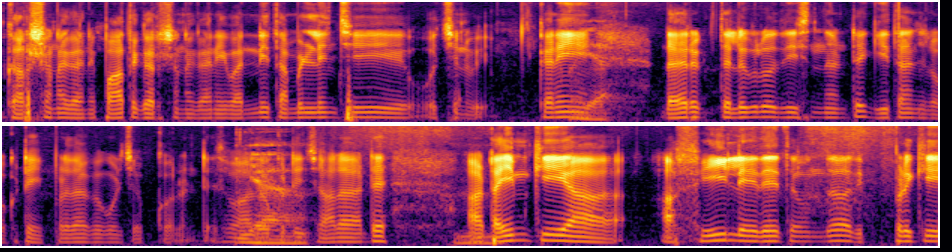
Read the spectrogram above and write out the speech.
'ఘర్షణ' గాని, 'పాత ఘర్షణ' గాని ఇవన్నీ తమిళ్ నుంచి వచ్చినవి. కానీ! డైరెక్ట్ తెలుగులో తీసిందంటే 'గీతాంజలి' ఒకటే ఇప్పటిదాకా కూడా చెప్పుకోవాలంటే. సో అదొకటి! చాలా అంటే ఆ హ్మ్. టైంకి ఆహ్, ఆ ఫీల్ ఏదైతే ఉందో అది ఇప్పటికీ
